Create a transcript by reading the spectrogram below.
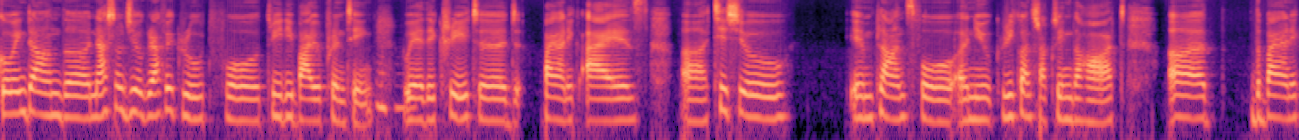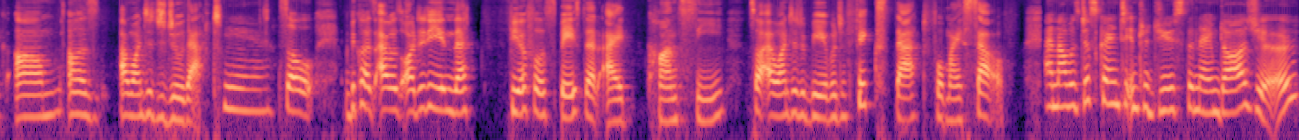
going down the National Geographic route for 3D bioprinting, mm-hmm. where they created bionic eyes, uh, tissue implants for a new reconstructing the heart, uh, the bionic arm. I was I wanted to do that. Yeah. So because I was already in that fearful space that I can't see, so I wanted to be able to fix that for myself. And I was just going to introduce the name DARJYO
